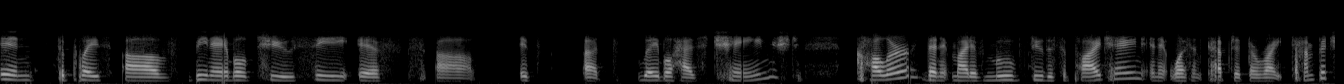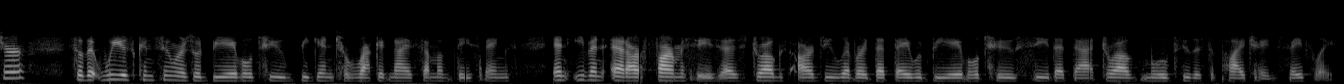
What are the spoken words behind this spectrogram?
in the place of being able to see if uh, if a label has changed color, then it might have moved through the supply chain and it wasn't kept at the right temperature, so that we as consumers would be able to begin to recognize some of these things. And even at our pharmacies, as drugs are delivered, that they would be able to see that that drug moved through the supply chain safely.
